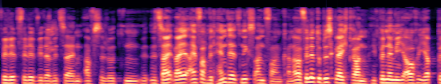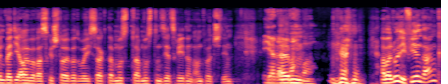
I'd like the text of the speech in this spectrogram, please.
Philipp, Philipp wieder mit seinen absoluten, mit, mit sein, weil er einfach mit Handhelds nichts anfangen kann. Aber Philipp, du bist gleich dran. Ich bin nämlich auch, ich hab, bin bei dir auch über was gestolpert, wo ich sage, da muss, da muss uns jetzt Rede und Antwort stehen. Ja, dann Ähm, mach mal. Aber Ludi, vielen Dank.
